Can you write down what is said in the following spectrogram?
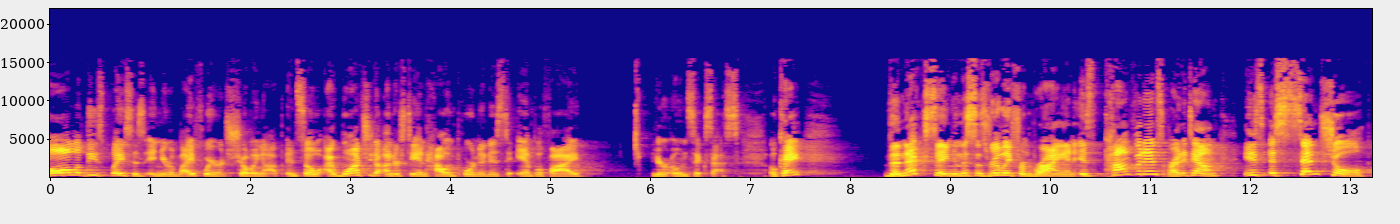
all of these places in your life where it's showing up. And so I want you to understand how important it is to amplify your own success. Okay? The next thing, and this is really from Brian, is confidence, write it down, is essential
